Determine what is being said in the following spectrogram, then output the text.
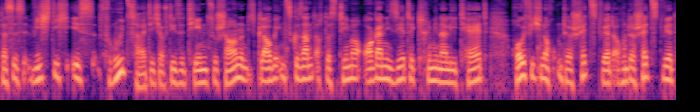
dass es wichtig ist, frühzeitig auf diese Themen zu schauen. Und ich glaube insgesamt auch das Thema organisierte Kriminalität häufig noch unterschätzt wird, auch unterschätzt wird,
